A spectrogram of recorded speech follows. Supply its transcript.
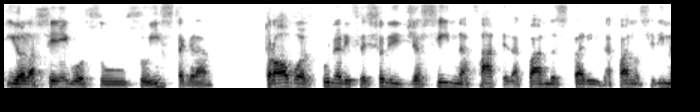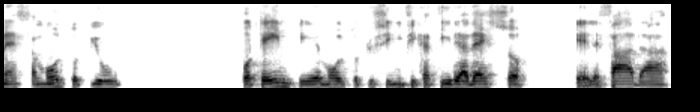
io la seguo su, su Instagram, trovo alcune riflessioni di Jacinda fatte da quando, è sparita, da quando si è rimessa molto più potenti e molto più significative adesso che le fa da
